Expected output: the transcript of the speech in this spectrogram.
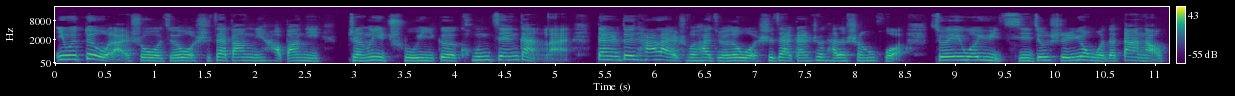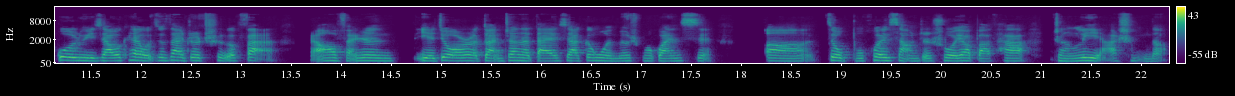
因为对我来说，我觉得我是在帮你好，帮你整理出一个空间感来。但是对他来说，他觉得我是在干涉他的生活，所以我与其就是用我的大脑过滤一下，OK，我就在这吃个饭，然后反正也就偶尔短暂的待一下，跟我也没有什么关系，嗯，就不会想着说要把它整理啊什么的。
